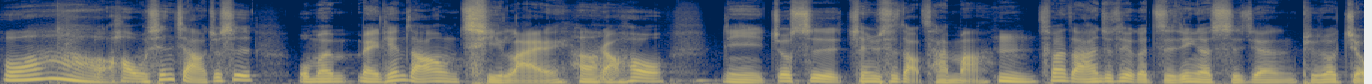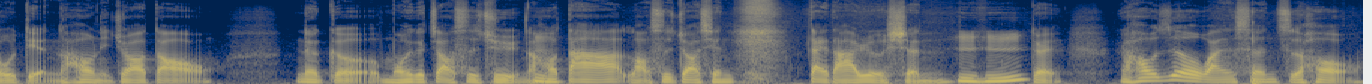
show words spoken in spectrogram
哇，好，我先讲，就是我们每天早上起来，然后你就是先去吃早餐嘛，嗯，吃完早餐就是有个指定的时间，比如说九点，然后你就要到那个某一个教室去，然后大家老师就要先带大家热身，嗯哼，对，然后热完身之后，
